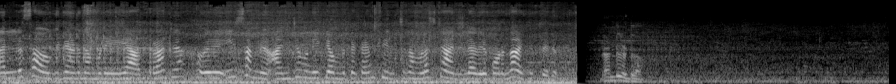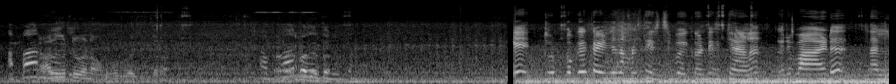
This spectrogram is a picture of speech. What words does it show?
നല്ല സൗകര്യമാണ് നമ്മുടെ ഈ യാത്ര. ഒരു ഈ സമയം അഞ്ച് മണിയൊക്കെ ആകുമ്പോഴത്തേക്കും തിരിച്ച് നമ്മളെ സ്റ്റാൻഡിൽ അവർ കൊണ്ടുവന്ന് ആക്കി തരും. രണ്ട് കേട്ടോ? അപ്പൊ വേണോ നൂറ് രൂപ ട്രിപ്പൊക്കെ കഴിഞ്ഞ് നമ്മൾ തിരിച്ചു പോയിക്കൊണ്ടിരിക്കുകയാണ്. ഒരുപാട് നല്ല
